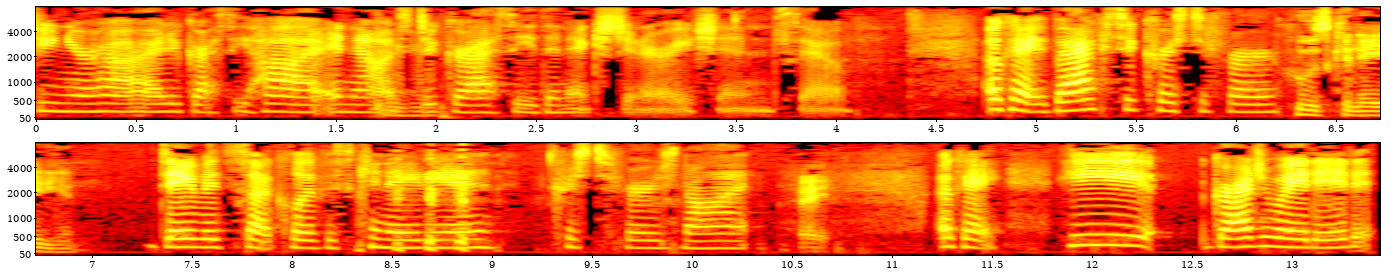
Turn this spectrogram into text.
Junior High, Degrassi High, and now it's Mm-hmm. Degrassi the Next Generation. So, okay, back to Christopher. Who's Canadian? David Sutcliffe is Canadian. Christopher is not. Right. Okay, he graduated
